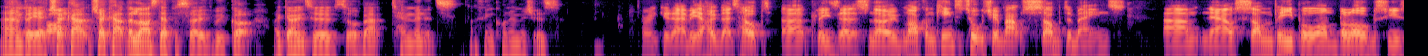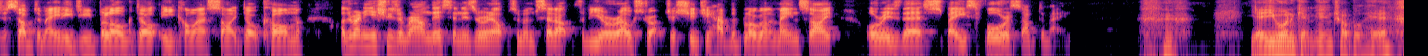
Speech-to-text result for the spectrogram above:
Um, but yeah, check out check out the last episode. We've got I go into sort of about ten minutes, I think, on images. Very good, Abby. I hope that's helped. Uh, please let us know, Mark. I'm keen to talk to you about subdomains. Um, now, some people on blogs use a subdomain, e.g., blog.ecommercesite.com. Are there any issues around this, and is there an optimum setup for the URL structure? Should you have the blog on the main site, or is there space for a subdomain? yeah, you want to get me in trouble here.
